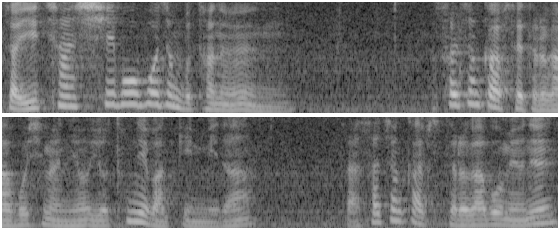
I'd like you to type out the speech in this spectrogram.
자, 2015 버전부터는 설정 값에 들어가 보시면요. 요 톱니바퀴입니다. 자, 설정 값에 들어가 보면은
